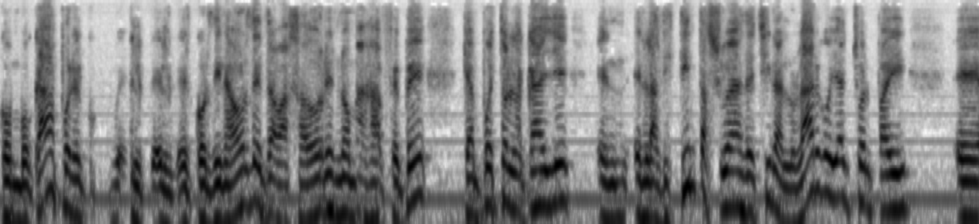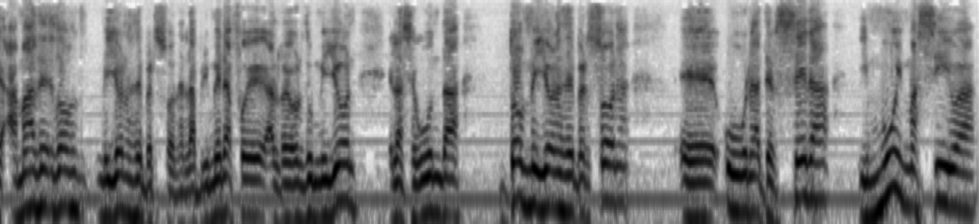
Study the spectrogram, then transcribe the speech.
convocadas por el, coordinador de trabajadores no más AFP, que han puesto en la calle en, en las distintas ciudades de Chile, a lo largo y ancho del país, eh, a más de dos millones de personas. La primera fue alrededor de un millón, en la segunda dos millones de personas, eh, hubo una tercera y muy masiva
